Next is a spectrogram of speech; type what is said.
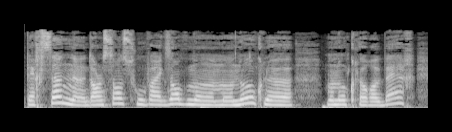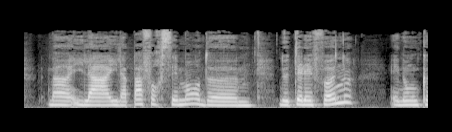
personnes dans le sens où, par exemple, mon, mon oncle, mon oncle Robert, ben il a, il a pas forcément de, de téléphone. Et donc,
